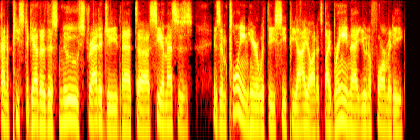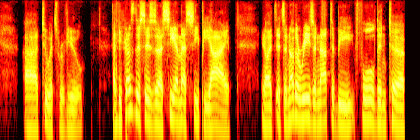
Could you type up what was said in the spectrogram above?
kind of piece together this new strategy that uh, CMS is is employing here with these CPI audits by bringing that uniformity uh, to its review. And because this is a CMS CPI, you know, it, it's another reason not to be fooled into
